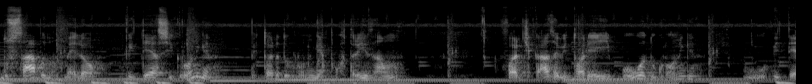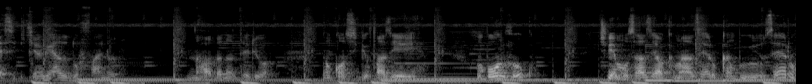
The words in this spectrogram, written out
no sábado, melhor, Vitesse e Groningen. Vitória do Groningen por 3 a 1 Fora de casa, vitória aí boa do Groningen. O Vitesse que tinha ganhado do Feyenoord na rodada anterior não conseguiu fazer um bom jogo. Tivemos a Zelkma 0, Cambuio 0.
